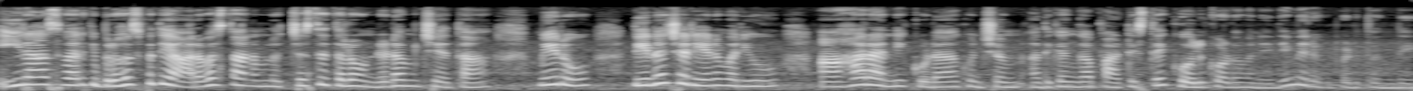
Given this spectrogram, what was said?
ఈ రాశి వారికి బృహస్పతి ఆరవ స్థానంలో ఉచ్చస్థితిలో ఉండడం చేత మీరు దినచర్యను మరియు ఆహారాన్ని కూడా కొంచెం అధికంగా పాటిస్తే కోలుకోవడం అనేది మెరుగుపడుతుంది.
